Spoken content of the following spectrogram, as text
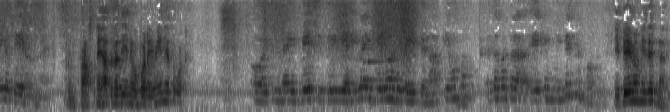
ඒක තේරුන්නේ නැහැ. ප්‍රශ්නේ හදලා තියෙන්නේ ඔබ නෙමෙයිනේ එතකොට. ඔය ඉතින් ඉබේ සිතුවිලි ඇහිලා ඉබේම දුක හිතෙනවා කියමුකෝ. එතකොට ඒකෙන් මිදෙන්න කොහොමද? ඉබේම මිදෙන්න හරි.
